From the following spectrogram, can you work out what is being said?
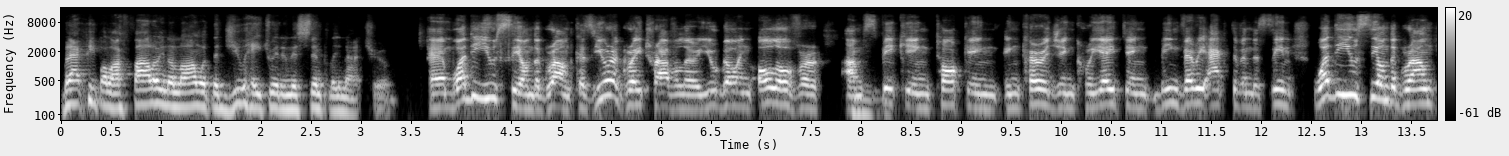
Black people are following along with the Jew hatred, and it's simply not true. Um, what do you see on the ground? Because you're a great traveler. You're going all over, um, mm-hmm. speaking, talking, encouraging, creating, being very active in the scene. What do you see on the ground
